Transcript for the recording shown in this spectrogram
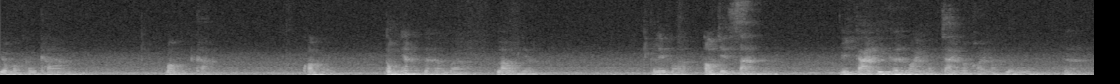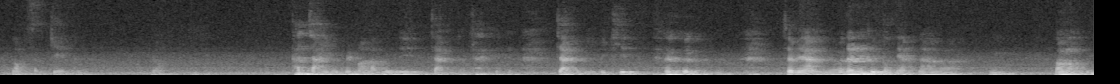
ยกออกข้างๆวางมือเข่าความตรงเนี้ยนะฮะว่าเราเนี่ยก็เรียกว่าเอาใจใส่มีกายที่เคลื่อนไหวเอาใจมาคอยรับรู้นะลองสังเกตดูเนาะถ้าใจมันไม่มารับรู้นี่ใจมันทำได้ใจมันหนีไปคิดใช่ไหมฮะนั่นก็คือตรงเนี้ยนะว่า อืม เราลองดู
